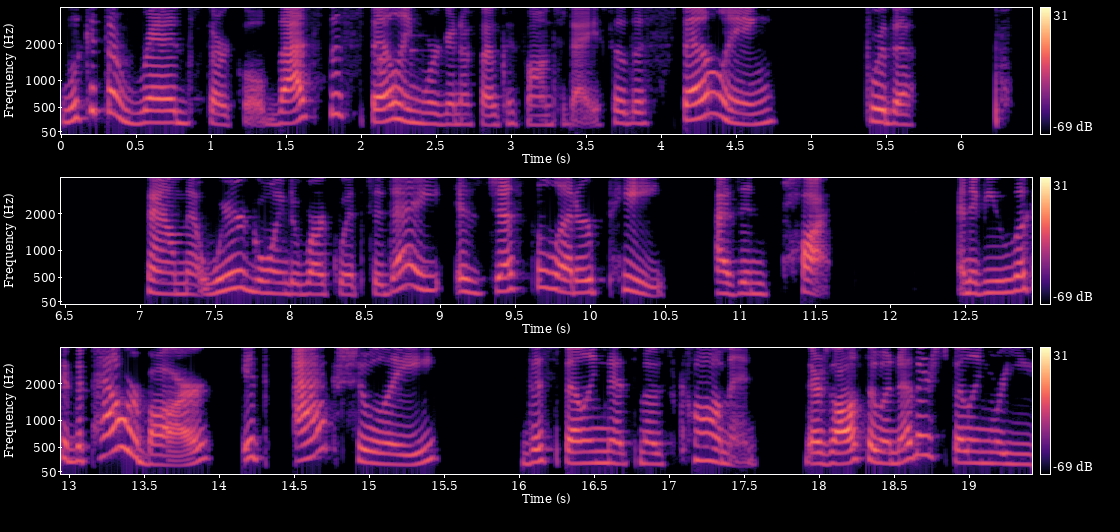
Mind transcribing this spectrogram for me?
Look at the red circle. That's the spelling we're going to focus on today. So the spelling for the sound that we're going to work with today is just the letter P, as in pot. And if you look at the power bar, it's actually the spelling that's most common. There's also another spelling where you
